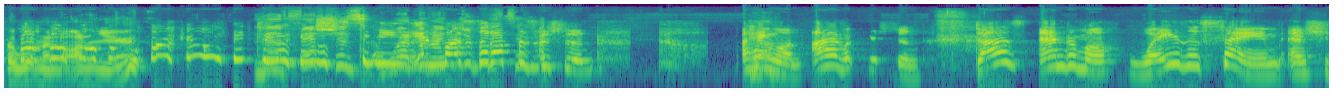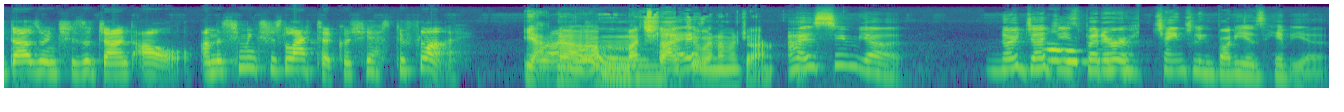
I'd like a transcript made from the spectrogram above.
the woman on you. The fish is me in my sit up position. Uh, Hang on, I have a question. Does Androma weigh the same as she does when she's a giant owl? I'm assuming she's lighter because she has to fly. Yeah, Right. no, I'm much lighter I- when I'm a giant. I assume, yeah. No judges, but her changeling body is heavier.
